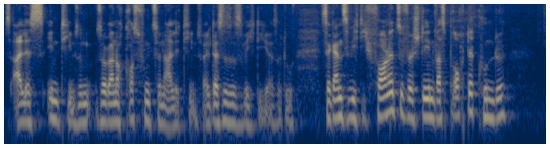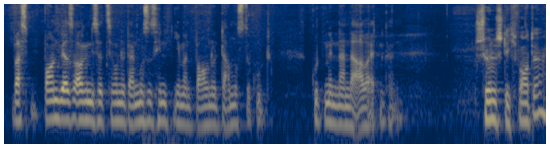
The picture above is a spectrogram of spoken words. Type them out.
ist alles in Teams und sogar noch crossfunktionale Teams, weil das ist das Wichtige. Also du ist ja ganz wichtig, vorne zu verstehen, was braucht der Kunde, was bauen wir als Organisation und dann muss es hinten jemand bauen und da musst du gut, gut miteinander arbeiten können. Schöne Stichworte.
